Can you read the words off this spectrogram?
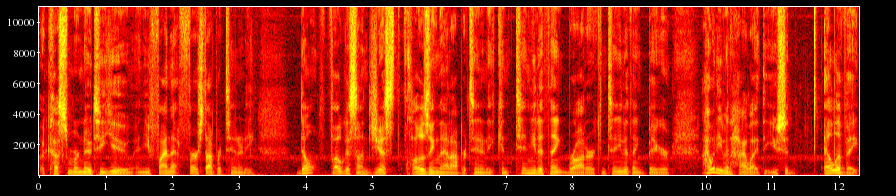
a customer new to you, and you find that first opportunity, don't focus on just closing that opportunity. Continue to think broader, continue to think bigger. I would even highlight that you should elevate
